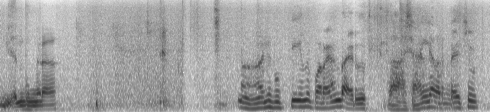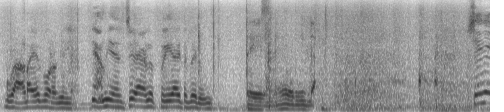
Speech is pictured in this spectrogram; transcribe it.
എന്തിനാ? നാല് കുപ്പി എന്ന് പറയണ്ടായിരുന്നു ആശാനിലെ പ്രത്യേകിച്ച് വാടക കുറഞ്ഞില്ല. ഞാൻ വിചാരിച്ചു അയാൾ ഫ്രീ ആയിട്ട് തരും ശരി.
